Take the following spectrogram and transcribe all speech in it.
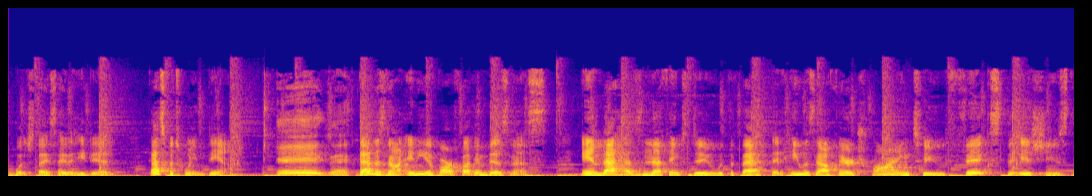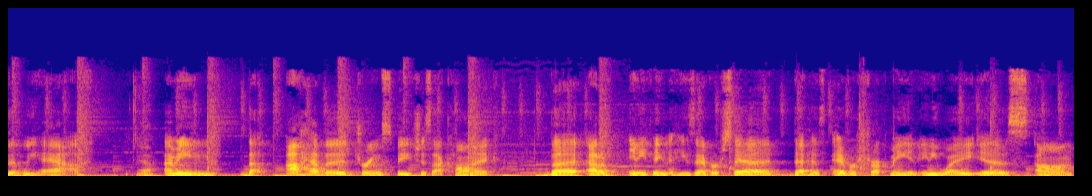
which they say that he did. That's between them. Exactly. That is not any of our fucking business. And that has nothing to do with the fact that he was out there trying to fix the issues that we have. yeah. I mean, the, I have a dream speech is iconic, but out of anything that he's ever said that has ever struck me in any way is, um,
